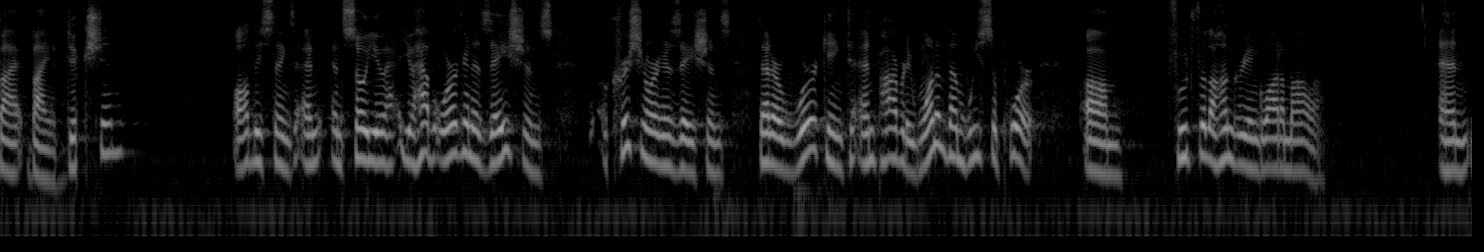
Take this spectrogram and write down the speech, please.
by, by addiction, all these things. And, and so you, you have organizations, Christian organizations, that are working to end poverty. One of them we support, um, Food for the Hungry in Guatemala. And,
